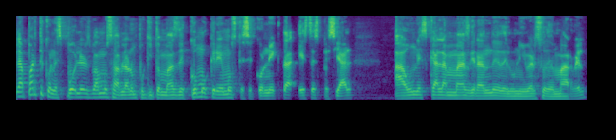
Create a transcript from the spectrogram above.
la parte con spoilers vamos a hablar un poquito más de cómo creemos que se conecta este especial a una escala más grande del universo de Marvel.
